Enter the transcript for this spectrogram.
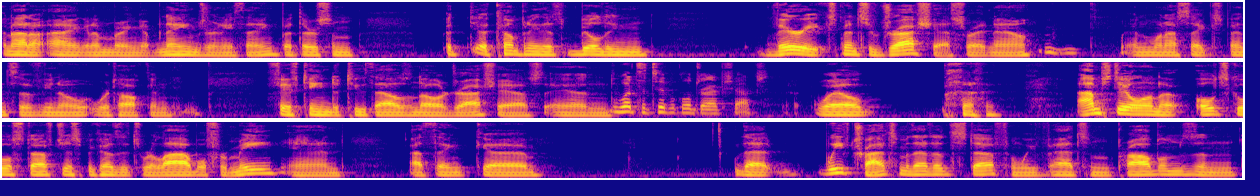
and I, don't, I ain't gonna bring up names or anything, but there's some a, a company that's building very expensive drive shafts right now, and when I say expensive, you know, we're talking fifteen to two thousand dollar drive shafts, and What's a typical drive shaft? well, I'm still on the old school stuff just because it's reliable for me, and I think uh, that we've tried some of that other stuff, and we've had some problems and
